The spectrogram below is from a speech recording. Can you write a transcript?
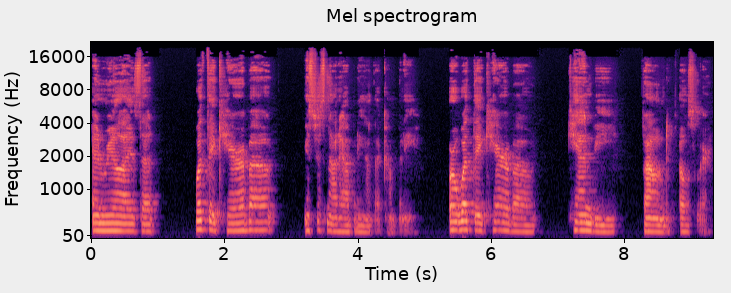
and realize that what they care about is just not happening at that company or what they care about can be found elsewhere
